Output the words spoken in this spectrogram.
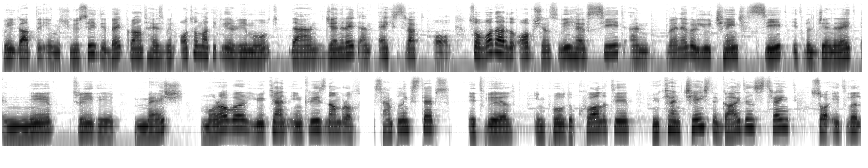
we got the image you see the background has been automatically removed then generate and extract all so what are the options we have seed and whenever you change seed it will generate a new 3d mesh moreover you can increase number of sampling steps it will improve the quality. You can change the guidance strength so it will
